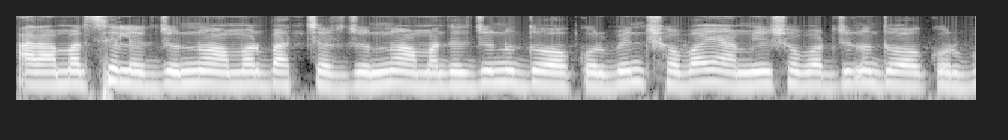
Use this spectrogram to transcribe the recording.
আর আমার ছেলের জন্য, আমার বাচ্চার জন্য, আমাদের জন্য দোয়া করবেন। সবাই, আমিও সবার জন্য দোয়া করব।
